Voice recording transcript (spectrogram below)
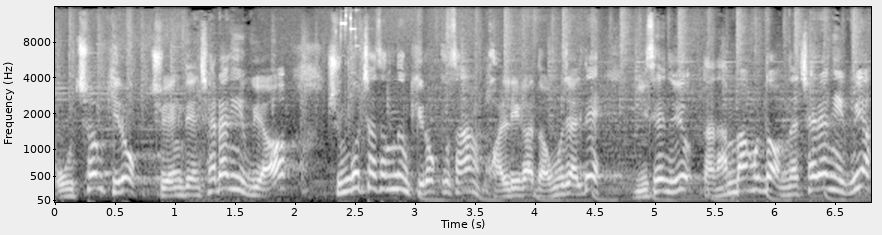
5천 km 주행된 차량이고요. 중고차 성능 기록부상 관리가 너무 잘 돼 미세누유 단 한 방울도 없는 차량이고요.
